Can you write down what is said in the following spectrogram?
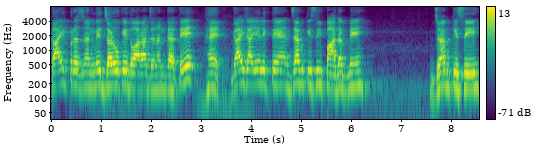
कायिक प्रजनन में जड़ों के द्वारा जनन कहते हैं। गाय जाइए लिखते हैं। जब किसी पादप में जब किसी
